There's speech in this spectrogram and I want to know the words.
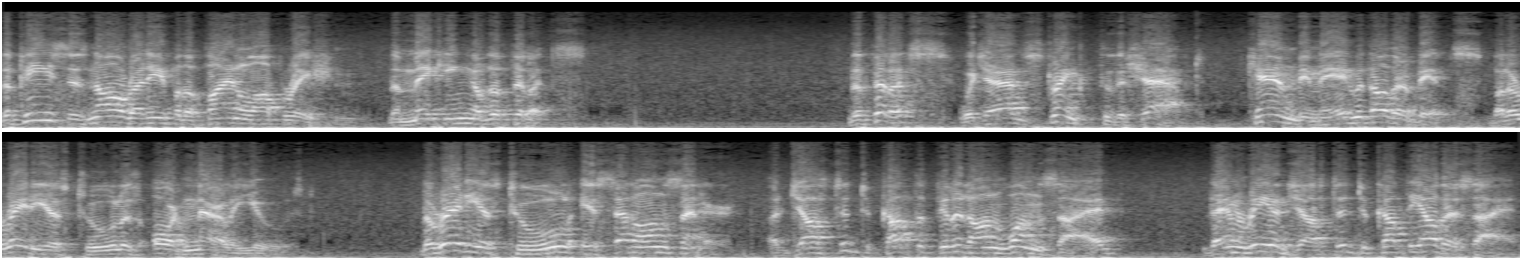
The piece is now ready for the final operation, the making of the fillets. The fillets, which add strength to the shaft, can be made with other bits, but a radius tool is ordinarily used. The radius tool is set on center, adjusted to cut the fillet on one side, then readjusted to cut the other side.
